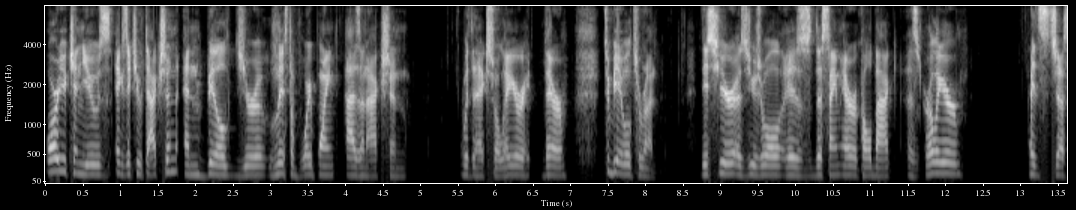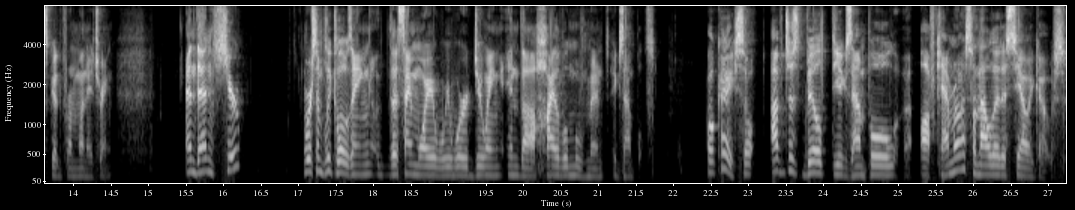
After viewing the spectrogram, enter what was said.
or you can use execute action and build your list of waypoint as an action with an extra layer there to be able to run. This here, as usual, is the same error callback as earlier. It's just good for monitoring. And then here, we're simply closing the same way we were doing in the high-level movement examples. Okay, so I've just built the example off camera, so now let us see how it goes.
